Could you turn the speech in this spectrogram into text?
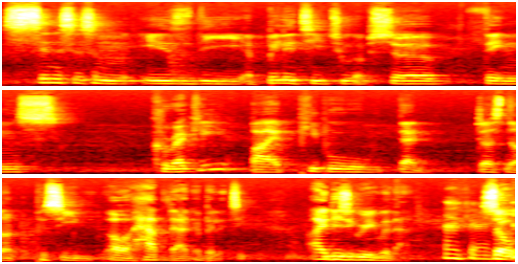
cynicism is the ability to observe things correctly by people that does not perceive or have that ability. I disagree with that. Okay. So,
